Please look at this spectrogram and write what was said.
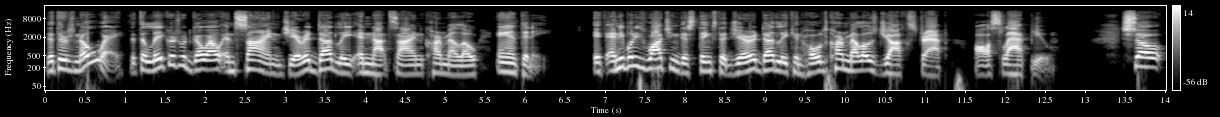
that there's no way that the Lakers would go out and sign Jared Dudley and not sign Carmelo Anthony. If anybody's watching this thinks that Jared Dudley can hold Carmelo's jockstrap, I'll slap you. So,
